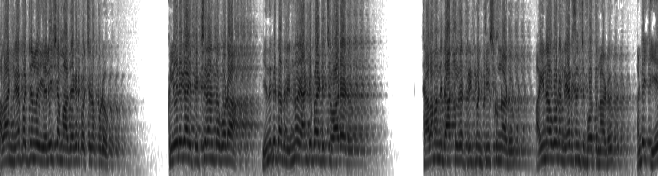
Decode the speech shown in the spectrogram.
అలాంటి నేపథ్యంలో ఈ ఎలీషా మా దగ్గరికి వచ్చినప్పుడు క్లియర్గా ఈ పిక్చర్ అంతా కూడా ఎందుకంటే అతను ఎన్నో యాంటీబయాటిక్స్ వాడాడు. చాలా మంది డాక్టర్ ట్రీట్మెంట్ తీసుకున్నాడు. అయినా కూడా నీరసించిపోతున్నాడు. అంటే ఏ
